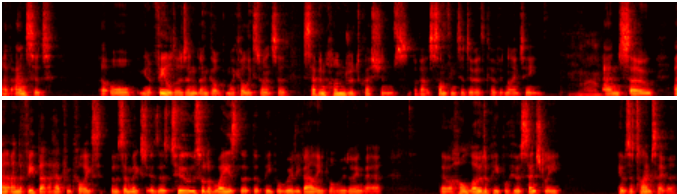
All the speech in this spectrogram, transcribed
I've answered uh, or you know fielded and, and, got my colleagues to answer 700 questions about something to do with COVID 19. Wow. And so, and, and, the feedback I had from colleagues, there was a mix. There's two sort of ways that, that people really valued what we were doing there. There were a whole load of people who essentially, it was a time saver.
